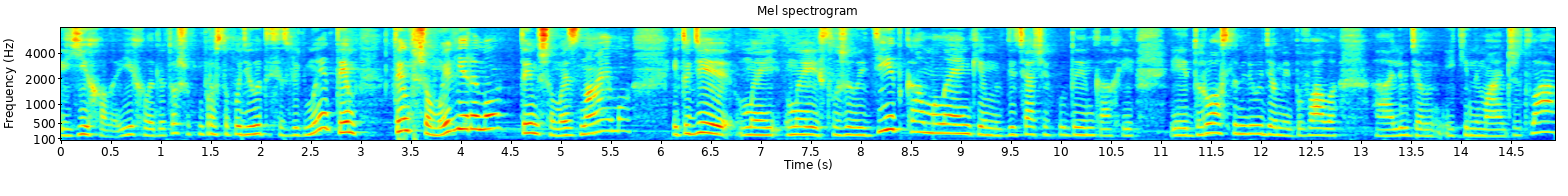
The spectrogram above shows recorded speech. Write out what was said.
їхали. Їхали для того, щоб просто поділитися з людьми тим, тим, що ми віримо, тим, що ми знаємо. І тоді ми, ми служили діткам маленьким в дитячих будинках, і, і дорослим людям, і бувало а, людям, які не мають житла.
